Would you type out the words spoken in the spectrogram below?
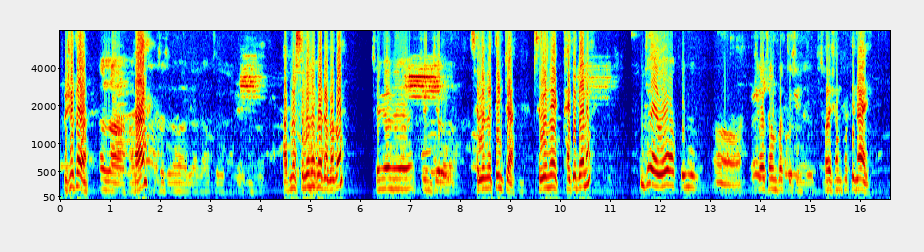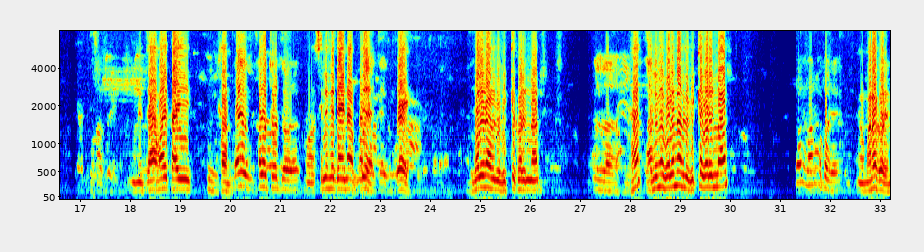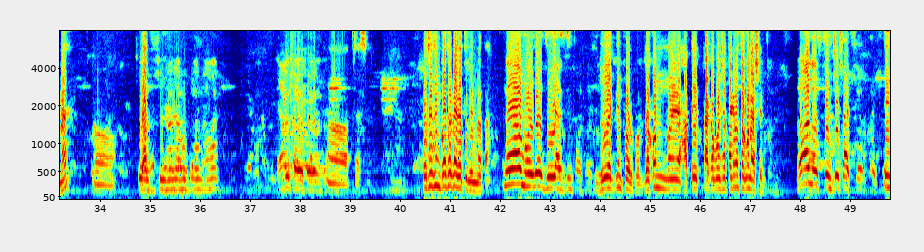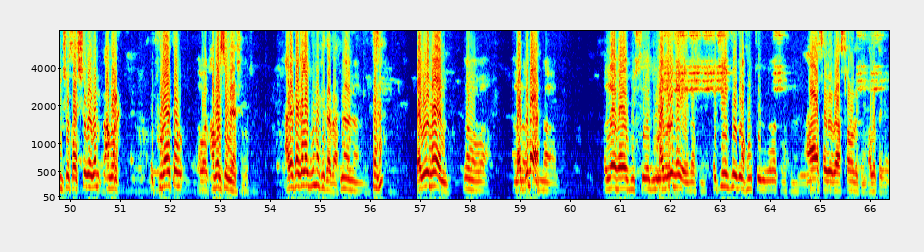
খুশি তো হ্যাঁ? আপনার ছেলে মেয়ে কয়টা দাদা? ছেলে মেয়ে তিনটা। ছেলে মেয়ে খাইতে দেয় না? ছয় সম্পত্তি নাই? মানে যা হয় তাই খান? খাবার টাবার দেওয়া ছেলে মেয়ে দেয় না দেয়, দেয়। দেয়? বলে না বলে ভিক্ষা করেন না হ্যাঁ? ছেলে মেয়ে বলে না বলে ভিক্ষা করেন না মানা করে? মানা করে না? আচ্ছা আচ্ছা। প্রতিদিন কত টাকা তুলেন দাদা? না মজা দুই একদিন পর পর। দুই একদিন পর পর। যখন মানে হাতে টাকা পয়সা থাকে না তখন আসেন? তিনশো চারশো তিনশো চারশো যখন আবার ফুরায় তো আবার চলে আসেন। আরও টাকা লাগবে নাকি দাদা? না না না। লাগবে নেন? না বাবা। লাগবে না? আল্লাহ এটি রহমত আচ্ছা দাদা আসসালামু আলাইকুম ভালো থাকেন।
